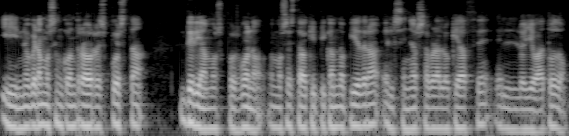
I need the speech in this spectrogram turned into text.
y no hubiéramos encontrado respuesta, diríamos, pues bueno, hemos estado aquí picando piedra, el Señor sabrá lo que hace, Él lo lleva todo.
